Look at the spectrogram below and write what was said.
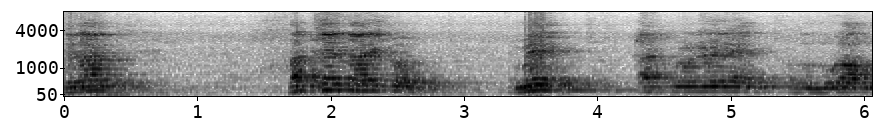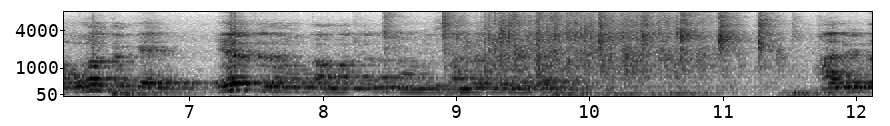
ದಿನಾಂಕ ಹತ್ತನೇ ತಾರೀಕು ಮೇ ಅಷ್ಟರೊಳಗಡೆ ಅದು ನೂರ ಮೂವತ್ತಕ್ಕೆ ಏರ್ತದೆ ಅನ್ನುವಂಥ ಮಾತನ್ನು ನಾನು ಈ ಸಂದರ್ಭದಲ್ಲಿ ಆದ್ರಿಂದ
